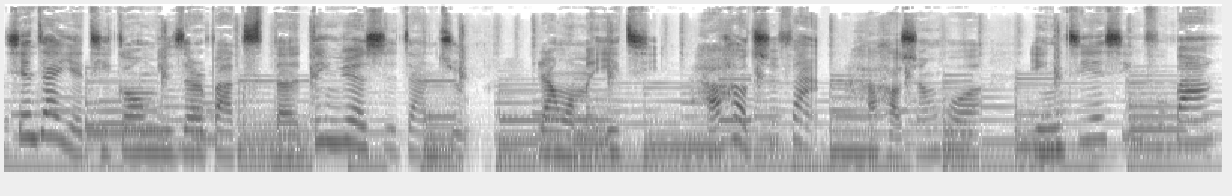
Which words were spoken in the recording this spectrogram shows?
现在也提供 Mr. Box 的订阅式赞助，让我们一起好好吃饭，好好生活，迎接幸福吧！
